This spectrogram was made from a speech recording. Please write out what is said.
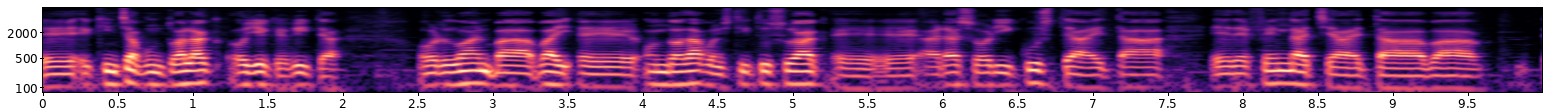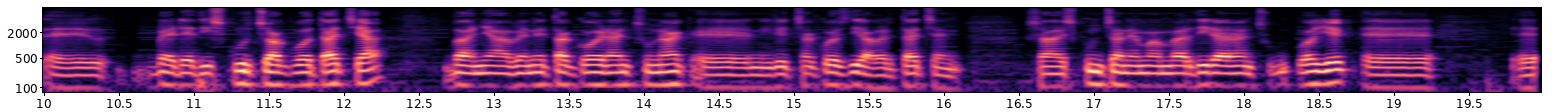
e, ekintza puntualak horiek egitea. Orduan, ba, bai, e, ondo dago instituzioak e, arazo hori ikustea eta e, defendatzea eta ba, e, bere diskurtsoak botatzea, baina benetako erantzunak e, niretzako ez dira gertatzen. Osa, eskuntzan eman behar dira erantzun horiek, e, e,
